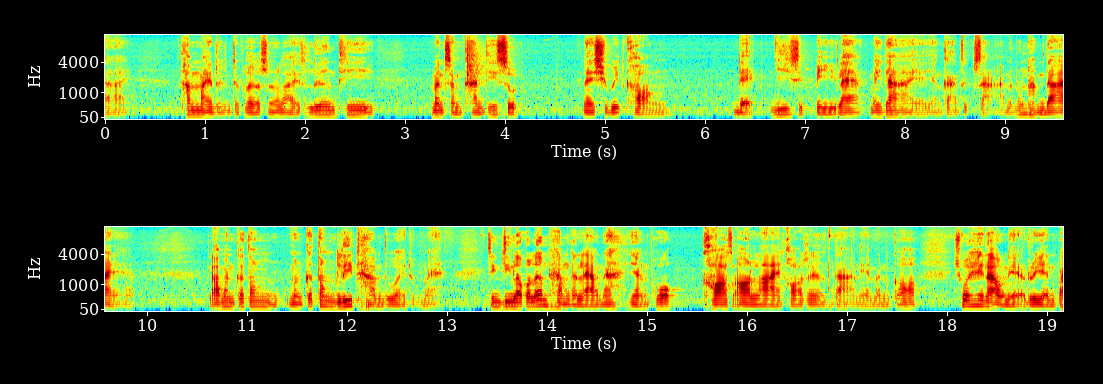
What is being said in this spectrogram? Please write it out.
ได้ทำไมถึงจะ personalize เรื่องที่มันสำคัญที่สุดในชีวิตของ เด็ก 20 ปีแรกไม่ได้อะอย่างการศึกษามันต้องทำได้ฮะแล้วมันก็ต้องมันก็ต้องรีบทำด้วยถูกไหมจริง ๆ เราก็เริ่มทำกันแล้วนะ อย่างพวกคอร์สออนไลน์คอร์สอะไรต่างๆเนี่ยมันก็ช่วยให้เราเนี่ยเรียนไป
